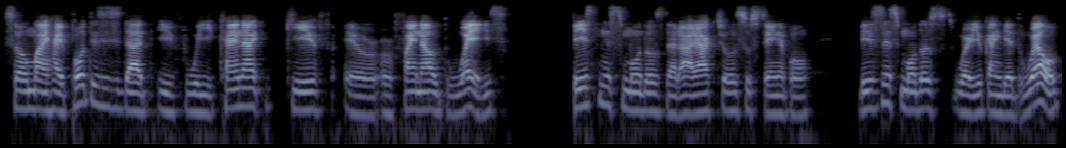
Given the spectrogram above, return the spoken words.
So my hypothesis is that if we kind of give or, or find out ways, business models that are actually sustainable, business models where you can get wealth,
